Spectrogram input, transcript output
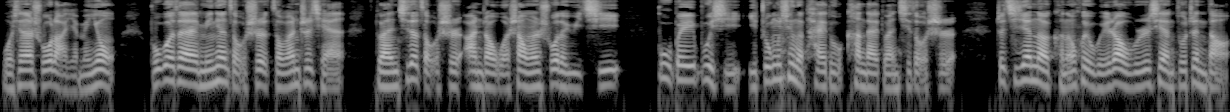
我现在说了也没用。不过在明天走势走完之前，短期的走势按照我上文说的预期，不悲不喜，以中性的态度看待短期走势。这期间呢，可能会围绕五日线做震荡。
